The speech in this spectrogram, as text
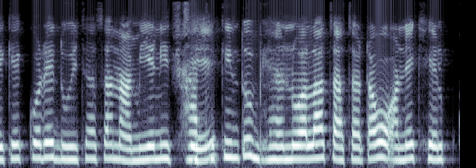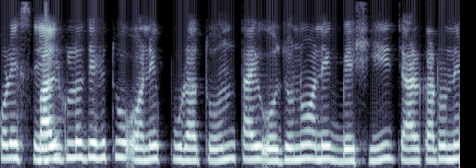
এক এক করে দুই চাচা নামিয়ে নিচ্ছে। কিন্তু ভ্যানওয়ালা চাচাটাও অনেক হেল্প করেছে। বাসগুলো যেহেতু অনেক পুরাতন তাই ওজনও অনেক বেশি যার কারণে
